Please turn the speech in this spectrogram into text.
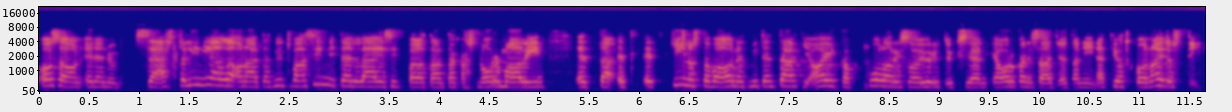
osa on edennyt säästölinjalla, on ajateltu, että nyt vaan sinnitellään ja sitten palataan takaisin normaaliin. Että, et, et kiinnostavaa on, että miten tämäkin aika polarisoi yrityksiä ja organisaatioita niin, että jotkut on aidosti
